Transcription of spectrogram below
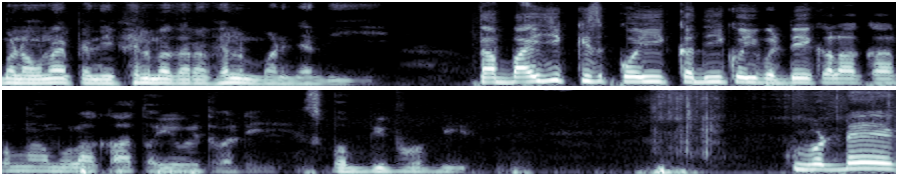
ਬਣਾਉਣਾ ਪੈਂਦੀ ਫਿਲਮ ਤਰ੍ਹਾਂ ਫਿਲਮ ਬਣ ਜਾਂਦੀ ਜੀ। ਤਾਂ ਬਾਈ ਜੀ ਕਿਸ ਕੋਈ ਕਦੀ ਕੋਈ ਵੱਡੇ ਕਲਾਕਾਰ ਨਾਲ ਮੁਲਾਕਾਤ ਹੋਈ ਹੋਵੇ ਤੁਹਾਡੀ ਬੱਬੀ ਬੱਬੀ? ਵੱਡੇ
